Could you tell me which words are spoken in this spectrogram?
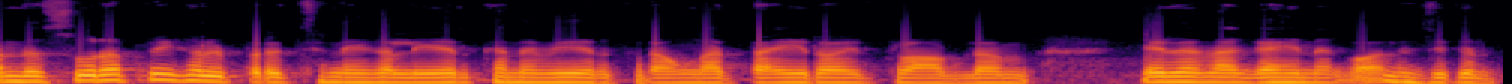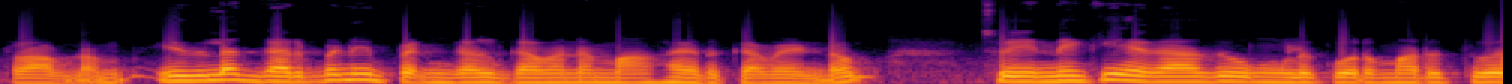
அந்த சுரப்பிகள் பிரச்சனைகள் ஏற்கனவே இருக்கிறவங்க தைராய்டு ப்ராப்ளம் இல்லைன்னா கைனகாலஜிக்கல் ப்ராப்ளம் இதில் கர்ப்பிணி பெண்கள் கவனமாக இருக்க வேண்டும். ஸோ இன்றைக்கி ஏதாவது உங்களுக்கு ஒரு மருத்துவ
